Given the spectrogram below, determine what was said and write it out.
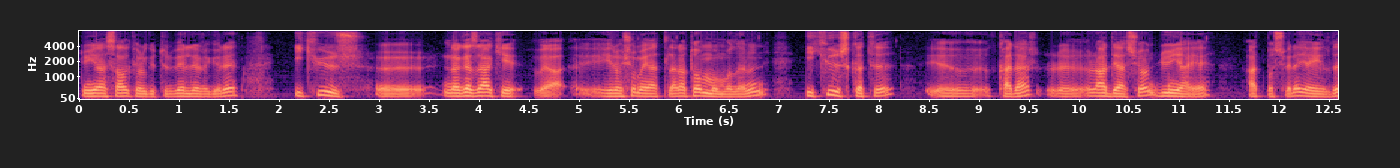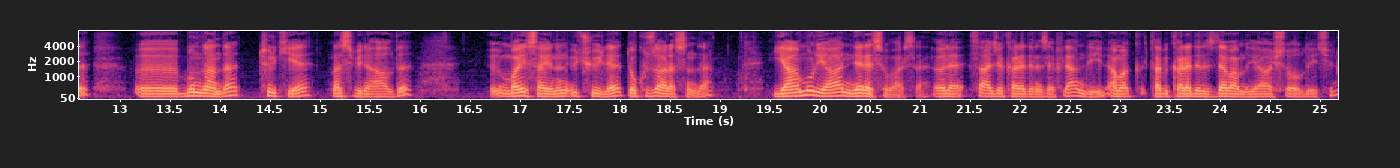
Dünya Sağlık Örgütü'nün verilerine göre 200 e, Nagasaki ve e, Hiroşima'ya atılan atom bombalarının 200 katı e, kadar e, radyasyon dünyaya, atmosfere yayıldı. E, bundan da Türkiye nasibini aldı. E, Mayıs ayının 3'ü ile 9'u arasında yağmur yağan neresi varsa öyle sadece Karadeniz'e falan değil ama tabii Karadeniz devamlı yağışlı olduğu için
